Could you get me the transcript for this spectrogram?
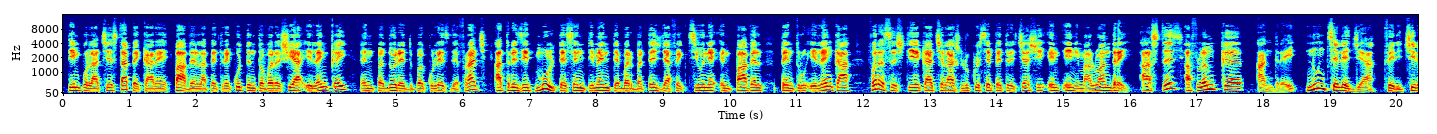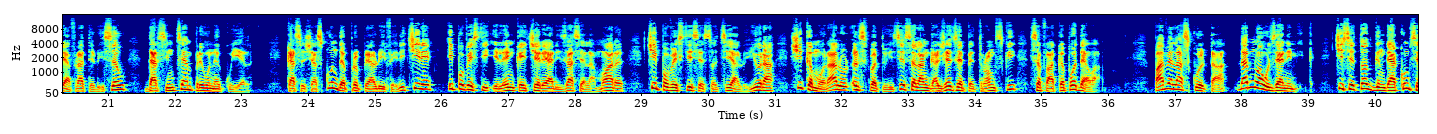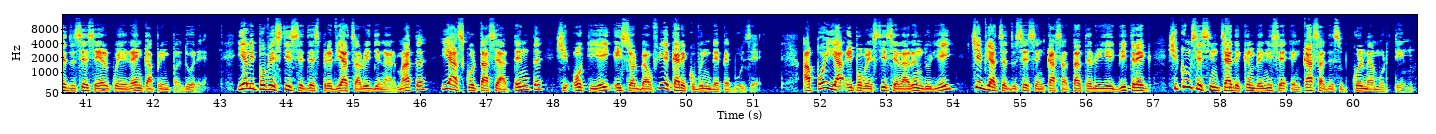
Timpul acesta pe care Pavel l-a petrecut în tovărășia Ilencăi, în pădure după cules de fragi, a trezit multe sentimente bărbătești de afecțiune în Pavel pentru Ilenca, fără să știe că același lucru se petrecea și în inima lui Andrei. Astăzi aflăm că Andrei nu înțelegea fericirea fratelui său, dar simțea împreună cu el. Ca să-și ascundă propria lui fericire, îi povesti Ilencăi ce realizase la moară, ce-i povestise soția lui Iura și că moralul îl sfătuise să-l angajeze pe Tromski să facă podeaua. Pavel asculta, dar nu auzea nimic, ci se tot gândea cum se dusese el cu Elenca prin pădure. El îi povestise despre viața lui din armată, ea ascultase atentă și ochii ei îi sorbeau fiecare cuvânt de pe buze. Apoi ea îi povestise la rândul ei ce viață dusese în casa tatălui ei vitreg și cum se simțea de când venise în casa de sub culmea Murtin.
